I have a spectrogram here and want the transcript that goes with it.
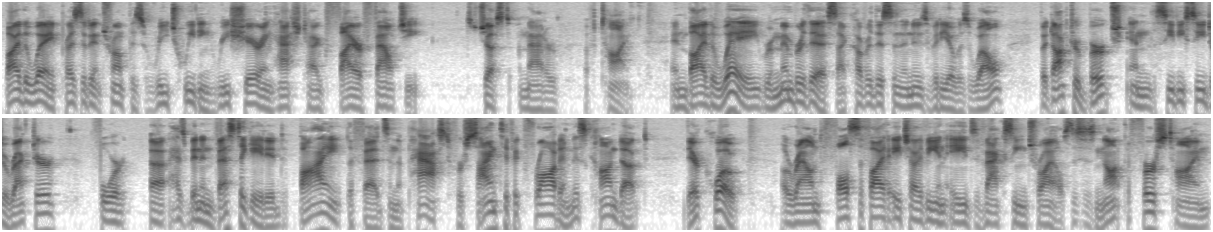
By the way, President Trump is retweeting, resharing hashtag Fire Fauci. It's just a matter of time. And by the way, remember this I covered this in the news video as well. But Dr. Birx and the CDC director for uh, has been investigated by the feds in the past for scientific fraud and misconduct. Their quote around falsified HIV and AIDS vaccine trials. This is not the first time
